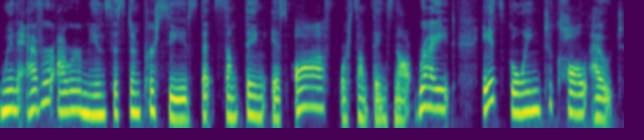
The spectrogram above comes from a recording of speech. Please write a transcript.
whenever our immune system perceives that something is off or something's not right, it's going to call out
